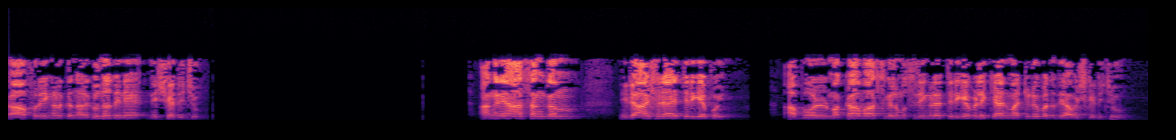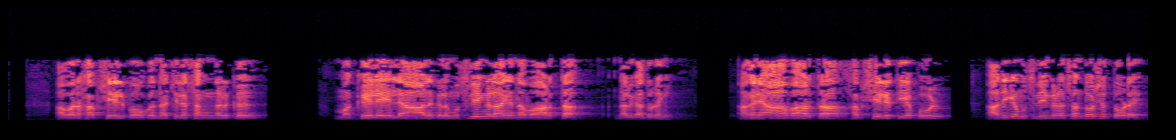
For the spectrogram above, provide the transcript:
കാഫ്രീങ്ങൾക്ക് നൽകുന്നതിനെ നിഷേധിച്ചു. അങ്ങനെ ആ സംഘം നിരാശരായി തിരികെ പോയി. അപ്പോൾ മക്കാവാസികൾ മുസ്ലിങ്ങളെ തിരികെ വിളിക്കാൻ മറ്റൊരു പദ്ധതി ആവിഷ്കരിച്ചു. അവർ ഹബ്ഷയിൽ പോകുന്ന ചില സംഘങ്ങൾക്ക് മക്കയിലെ എല്ലാ ആളുകളും മുസ്ലിങ്ങളായി എന്ന വാർത്ത നൽകാൻ തുടങ്ങി. അങ്ങനെ ആ വാർത്ത ഹബ്ഷയിലെത്തിയപ്പോൾ അധിക മുസ്ലിങ്ങളും സന്തോഷത്തോടെ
